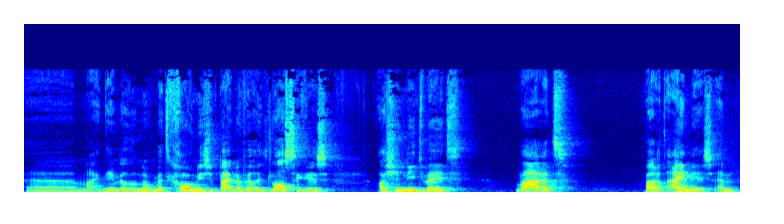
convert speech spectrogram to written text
Eh, maar ik denk dat het nog met chronische pijn nog wel iets lastiger is als je niet weet waar het, waar het einde is. En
